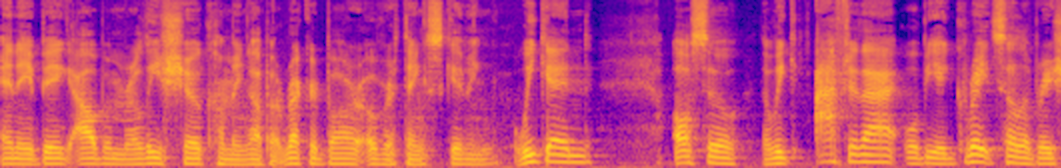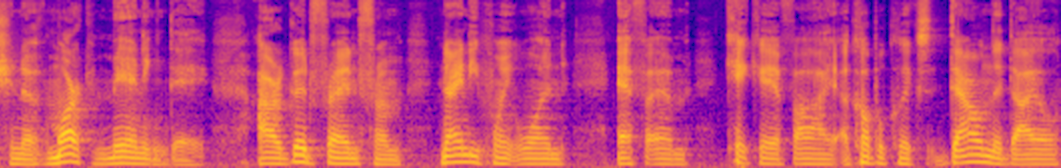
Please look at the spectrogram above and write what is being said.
and a big album release show coming up at Record Bar over Thanksgiving weekend. Also, the week after that will be a great celebration of Mark Manning Day, our good friend from 90.1 FM KKFI, a couple clicks down the dial,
